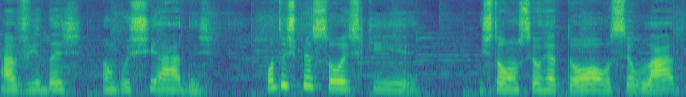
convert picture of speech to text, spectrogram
a vidas angustiadas. Quantas pessoas que estão ao seu redor, ao seu lado,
